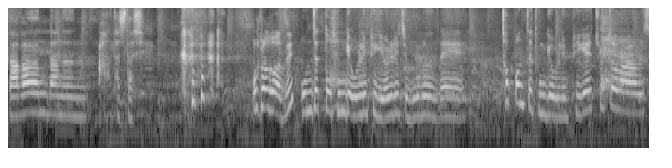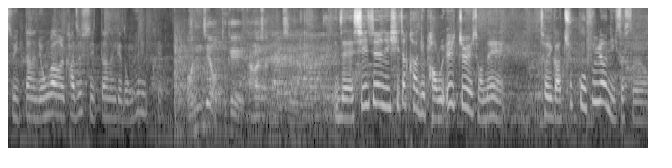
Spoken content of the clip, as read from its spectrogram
나간다는 아 다시 다시 뭐라고 하지? 언제 또 동계 올림픽이 열릴지 모르는데 첫 번째 동계 올림픽에 출전할 수 있다는 영광을 가질 수 있다는 게 너무 행복해요. 언제 어떻게 당하셨는지. 이제 시즌이 시작하기 바로 일주일 전에 저희가 축구 훈련이 있었어요.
